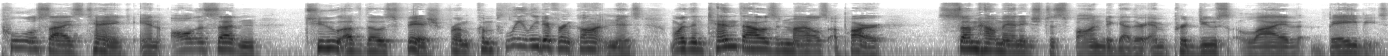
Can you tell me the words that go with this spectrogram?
pool-sized tank, and all of a sudden, two of those fish from completely different continents, more than 10,000 miles apart, somehow managed to spawn together and produce live babies.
